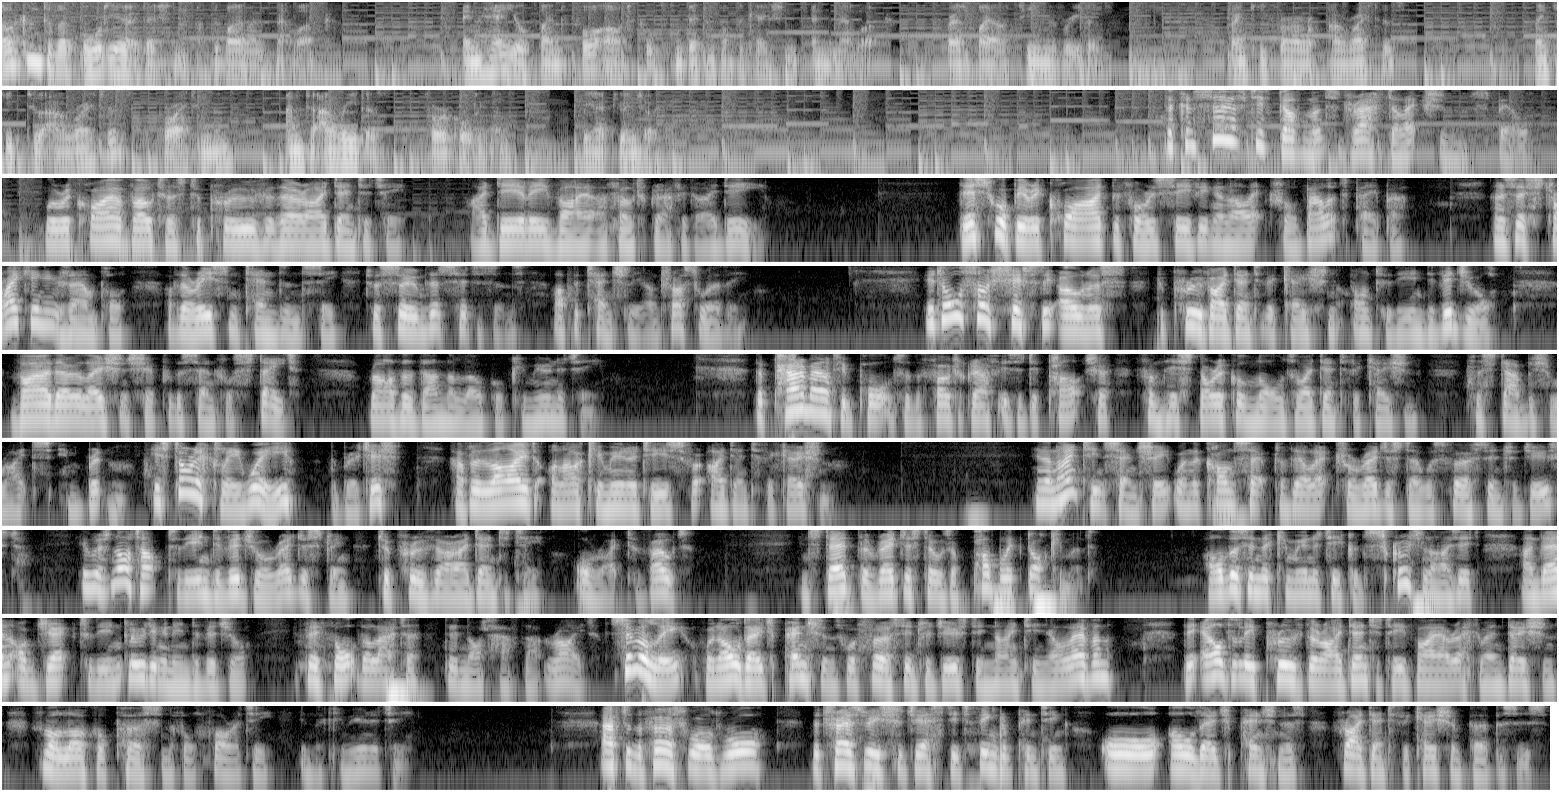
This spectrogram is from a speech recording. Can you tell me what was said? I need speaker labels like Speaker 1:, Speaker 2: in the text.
Speaker 1: Welcome to the audio edition of the Bylines Network. In here, you'll find four articles from different publications in the network, read by our team of readers. Thank you for our, our writers. Thank you to our writers for writing them, and to our readers for recording them. We hope you enjoy.
Speaker 2: The Conservative government's draft elections bill will require voters to prove their identity, ideally via a photographic ID. This will be required before receiving an electoral ballot paper and is a striking example of the recent tendency to assume that citizens are potentially untrustworthy. It also shifts the onus to prove identification onto the individual via their relationship with the central state rather than the local community. The paramount importance of the photograph is a departure from the historical norms of identification to establish rights in Britain. Historically, we, the British, have relied on our communities for identification. In the 19th century, when the concept of the electoral register was first introduced, it was not up to the individual registering to prove their identity or right to vote. Instead, the register was a public document Others in the community could scrutinise it and then object to the including an individual if they thought the latter did not have that right. Similarly, when old age pensions were first introduced in 1911, the elderly proved their identity via recommendation from a local person of authority in the community. After the First World War, the Treasury suggested fingerprinting all old age pensioners for identification purposes.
